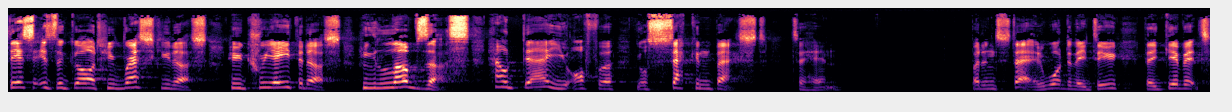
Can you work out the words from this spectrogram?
This is the God who rescued us, who created us, who loves us. How dare you offer your second best to Him? But instead, what do they do? They give it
